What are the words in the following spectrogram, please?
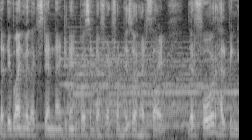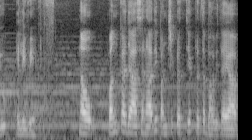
The divine will extend 99% effort from his or her side, therefore helping you elevate. Now, Pankajasanadi Panchakritya Krita Bhavitaya,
